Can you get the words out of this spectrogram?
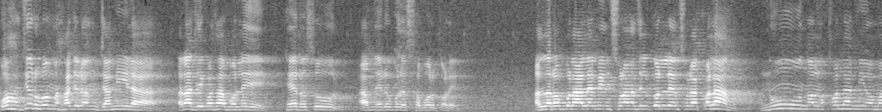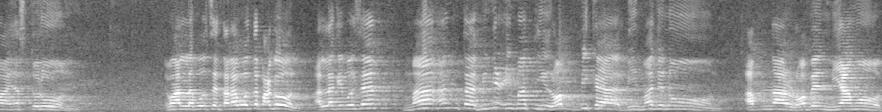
ওয়াহজুরহুম হাজরান জামিলা। তারা যে কথা বলে, হে রসুল, আপনি এর উপরে সবর করেন। আল্লাহ রব্বুল আলামিন সূরা নাজিল করলেন, সূরা কলাম, নুনুল কলামি ওয়া মা ইয়াসতুরুন। এবং আল্লাহ বলছেন, তারা বলতে পাগল। আল্লাহ কি বলছেন? মা আনতা বিনিমাতি রব্বিকা বিমাজনুন। আপনার রবের নিয়ামত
